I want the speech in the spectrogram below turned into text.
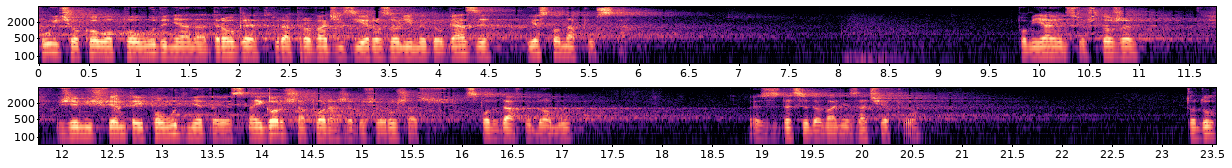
pójdź około południa na drogę, która prowadzi z Jerozolimy do Gazy. Jest ona pusta. Pomijając już to, że w Ziemi Świętej południe to jest najgorsza pora, żeby się ruszać spod dachu domu. To jest zdecydowanie za ciepło. To duch,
